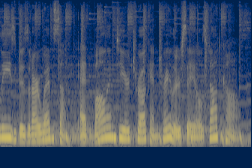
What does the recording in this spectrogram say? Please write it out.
Please visit our website at volunteertruckandtrailersales.com.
